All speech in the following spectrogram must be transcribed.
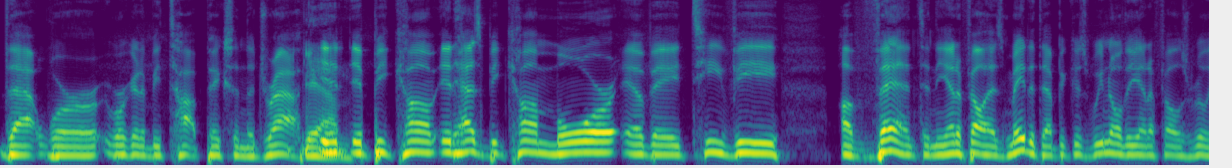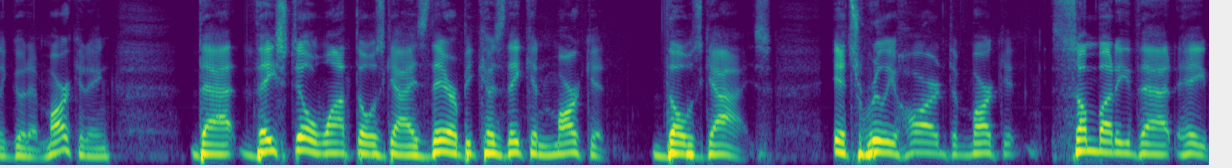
that were were going to be top picks in the draft. Yeah. It, it become it has become more of a TV event, and the NFL has made it that because we know the NFL is really good at marketing that they still want those guys there because they can market those guys. It's really hard to market somebody that, hey,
